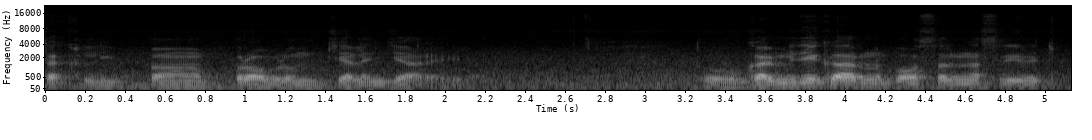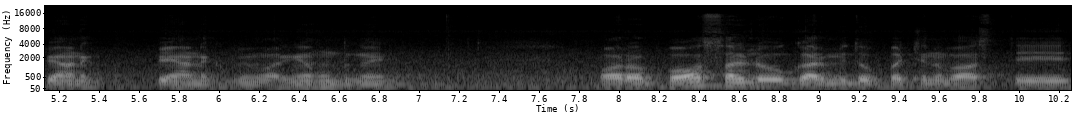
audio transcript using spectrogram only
ਤਕਲੀਫਾਂ ਪ੍ਰੋਬਲਮ ਚੈਲੰਜ ਆ ਰਹੇ ਆ ਤੋ ਗਰਮੀ ਦੇ ਕਾਰਨ ਬਹੁਤ ਸਾਰੀਆਂ ਸਰੀਰ ਵਿੱਚ ਭਿਆਨਕ ਭਿਆਨਕ ਬਿਮਾਰੀਆਂ ਹੁੰਦੀਆਂ ਹੈ। ਔਰ ਬਹੁਤ ਸਾਰੇ ਲੋਕ ਗਰਮੀ ਤੋਂ ਬਚਣ ਵਾਸਤੇ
